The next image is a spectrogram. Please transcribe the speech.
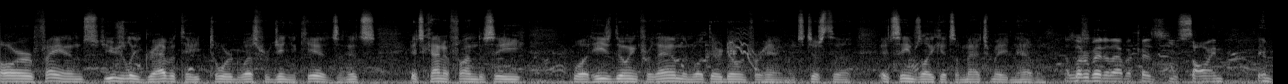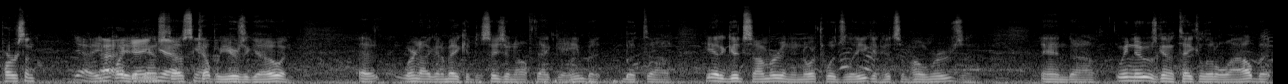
our fans usually gravitate toward West Virginia kids, and it's it's kind of fun to see what he's doing for them and what they're doing for him. It's just uh, it seems like it's a match made in heaven. A little bit of that because you saw him in person. Yeah, he played game, against yeah, us a yeah. couple years ago, and uh, we're not going to make a decision off that game. But but uh, he had a good summer in the Northwoods League and hit some homers, and and uh, we knew it was going to take a little while, but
